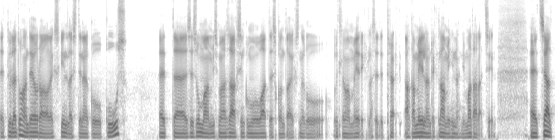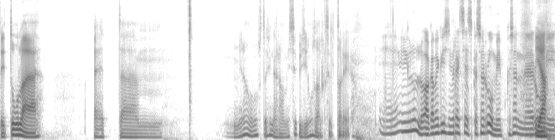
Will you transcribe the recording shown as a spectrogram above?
et üle tuhande euro oleks kindlasti nagu kuus et äh, see summa, mis ma saaksin, kui mu vaatajaskond oleks nagu ütleme, ameeriklased, et aga meil on reklaamihinnad nii madalad siin. Et sealt ei tule, et ähm, mina unustasin ära, mis see küsimus algselt oli. ei ole hullu, aga me küsisime rääkis sellest, kas on ruumi, kas on äh, ruumi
